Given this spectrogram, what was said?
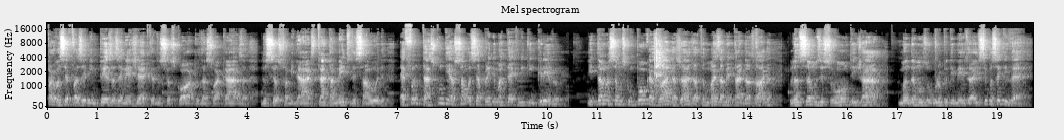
para você fazer limpezas energéticas dos seus corpos, da sua casa, dos seus familiares, tratamentos de saúde. É fantástico. Um dia só você aprende uma técnica incrível. Então nós estamos com poucas vagas já, já estamos mais da metade das vagas. Lançamos isso ontem, já mandamos um grupo de e-mails aí. Se você tiver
